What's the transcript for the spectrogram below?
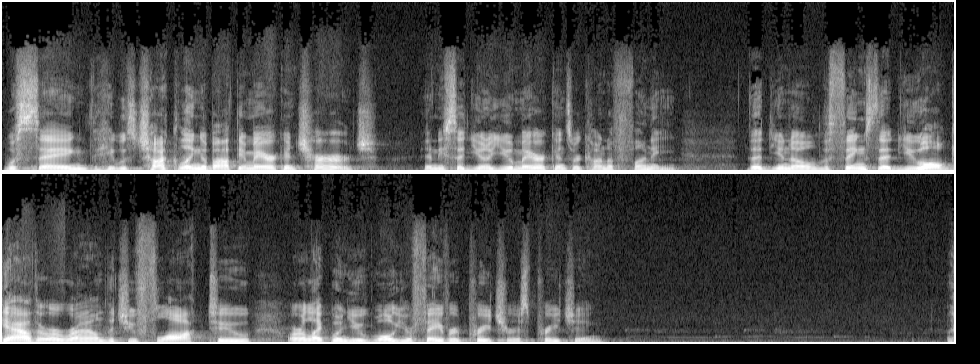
was saying, he was chuckling about the American church. And he said, You know, you Americans are kind of funny. That, you know, the things that you all gather around, that you flock to, or like when you, well, your favorite preacher is preaching.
